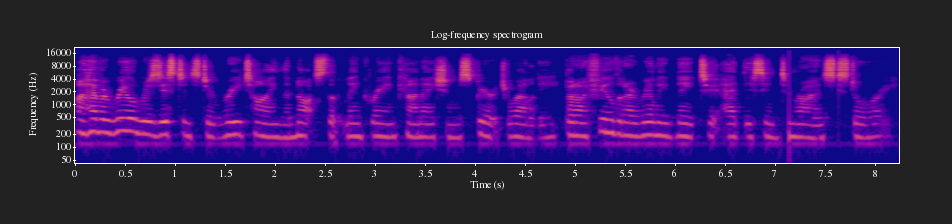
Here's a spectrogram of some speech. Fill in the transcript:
I have a real resistance to retying the knots that link reincarnation with spirituality, but I feel that I really need to add this into Ryan's story.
